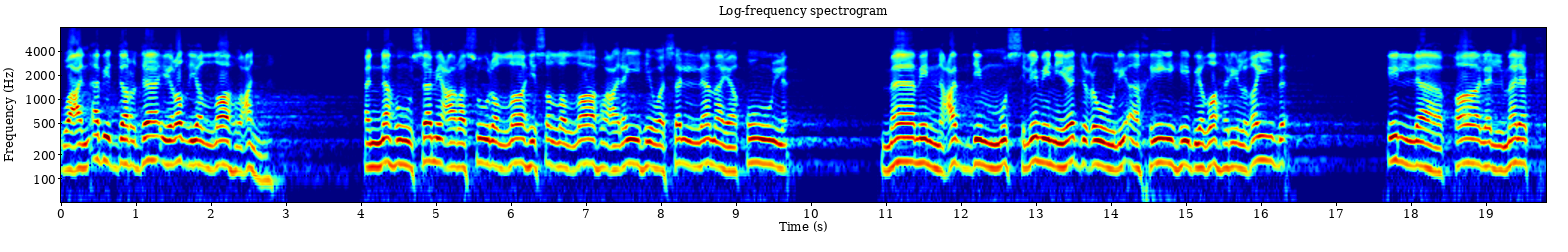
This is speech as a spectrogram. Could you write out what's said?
وعن أبي الدرداء رضي الله عنه أنه سمع رسول الله صلى الله عليه وسلم يقول ما من عبد مسلم يدعو لأخيه بظهر الغيب إلا قال الملك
